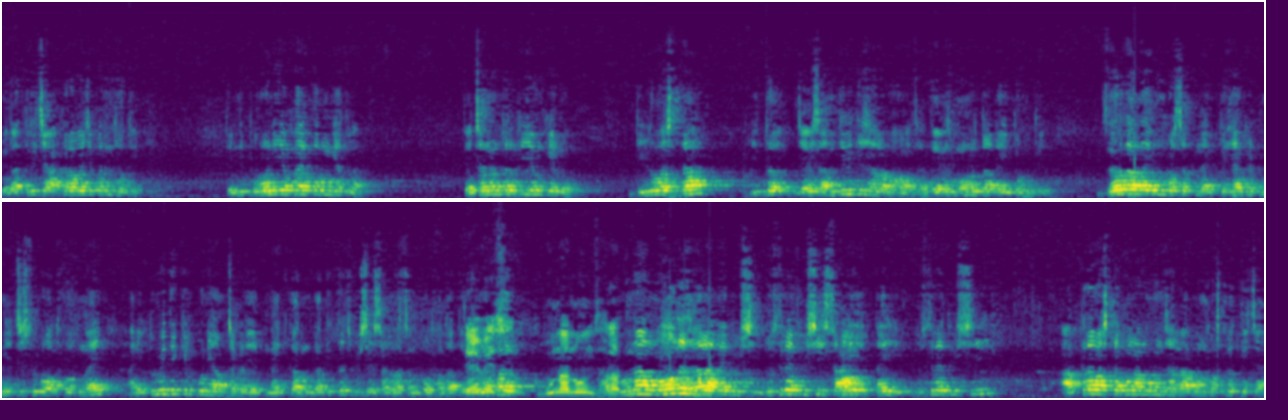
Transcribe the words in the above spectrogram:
ते रात्रीचे अकरा वाजेपर्यंत होते. त्यांनी पुरवणी एफ आय आर करून घेतला. त्याच्यानंतर पीएम केलं. दीड वाजता इथं ज्यावेळेस अंत्यविधी झाला भावाचा त्यावेळेस मनोज दादा इथं होते. जर दादा येऊन बसत नाहीत तर ह्या घटनेची सुरुवात होत नाही आणि तुम्ही देखील कोणी आमच्याकडे येत नाहीत कारण का तिथंच विषय सगळा संपत होता. गुन्हा नोंद झाला गुन्हा नोंद झाला त्या दिवशी. दुसऱ्या दिवशी साडे ताई दुसऱ्या दिवशी अकरा वाजता गुन्हा नोंद झाला. आपण बसलो त्याच्या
